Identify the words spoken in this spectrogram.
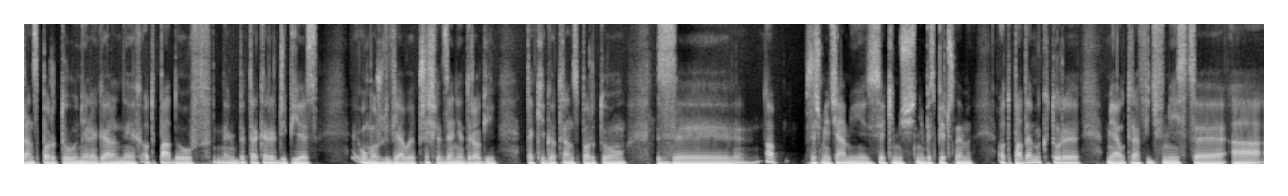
transportu nielegalnych odpadów. Jakby trackery GPS umożliwiały prześledzenie drogi takiego transportu z, no, ze śmieciami, z jakimś niebezpiecznym odpadem, który miał trafić w miejsce A,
